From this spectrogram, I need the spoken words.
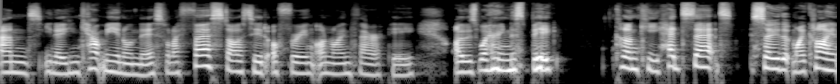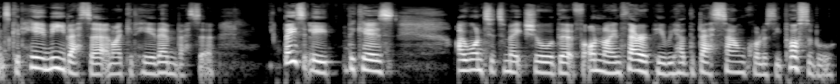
and you know, you can count me in on this, when I first started offering online therapy, I was wearing this big clunky headset so that my clients could hear me better and I could hear them better. Basically, because I wanted to make sure that for online therapy we had the best sound quality possible.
